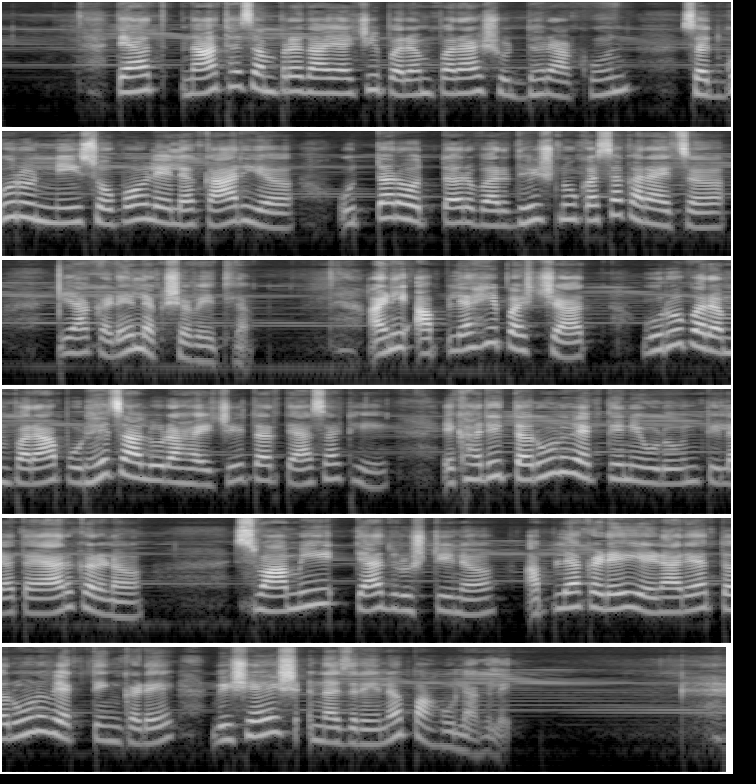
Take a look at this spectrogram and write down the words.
त्यात नाथ संप्रदायाची परंपरा शुद्ध राखून सद्गुरूंनी सोपवलेलं कार्य उत्तरोत्तर वर्धिष्णू कसं करायचं याकडे लक्ष वेधलं. आणि आपल्याही पश्चात गुरुपरंपरा पुढे चालू राहायची तर त्यासाठी एखादी तरुण व्यक्ती निवडून तिला तयार करणं स्वामी त्या दृष्टीनं आपल्याकडे येणाऱ्या तरुण व्यक्तींकडे विशेष नजरेनं पाहू लागले.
